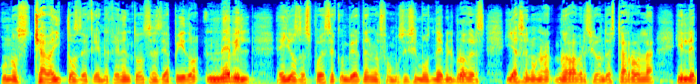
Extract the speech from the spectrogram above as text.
unos chavaditos de en aquel entonces de apellido Neville. Ellos después se convierten en los famosísimos Neville Brothers y hacen una nueva versión de esta rola y le,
